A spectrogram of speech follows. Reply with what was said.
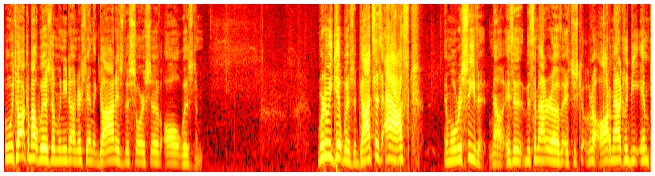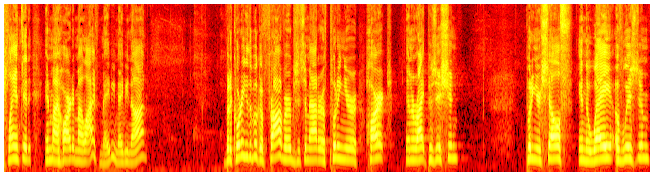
When we talk about wisdom, we need to understand that God is the source of all wisdom. Where do we get wisdom? God says, ask, and we'll receive it. Now, is it this a matter of it's just going to automatically be implanted in my heart, in my life? Maybe, maybe not. But according to the book of Proverbs, it's a matter of putting your heart in the right position, putting yourself in the way of wisdom,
